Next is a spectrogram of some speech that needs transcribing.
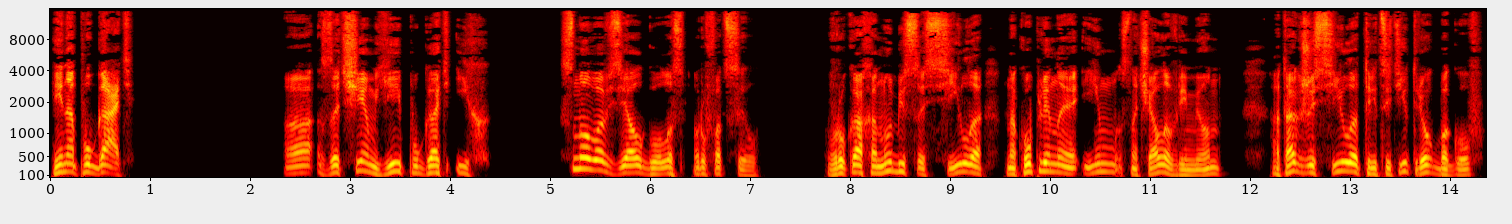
и напугать. — А зачем ей пугать их? Снова взял голос Руфацил. В руках Анубиса сила, накопленная им с начала времен, а также сила тридцати трех богов.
